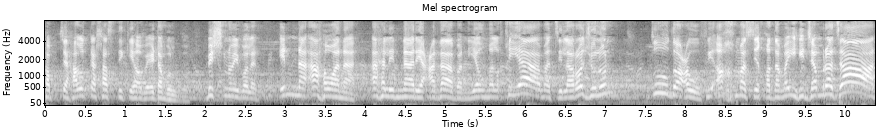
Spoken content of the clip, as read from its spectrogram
সবচেয়ে হালকা শাস্তি কি হবে এটা বলব। বিষ্ণবী বলেন, ইন্না আহওয়ানা আহলিন নারি আযাবান ইয়াউমাল কিয়ামাতি লা রাজুলুন তুদাউ ফি আখমাসি কদামাইহি জামরাতান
